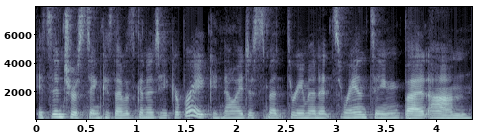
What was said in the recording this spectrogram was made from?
it's interesting because I was going to take a break and now I just spent three minutes ranting, but um,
